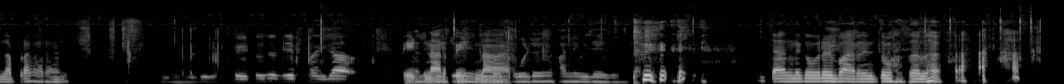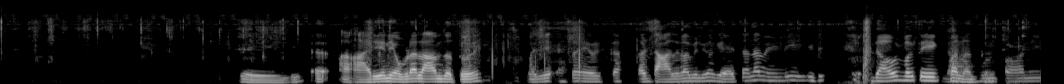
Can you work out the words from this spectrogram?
लपडा करायला. पेटूचं जे पहिला पेटणार पेटणार. खाली विजायचं. चारणे कमरे बाराने तो मसाला भेंडी। आर्यन एवढा लांब जातोय। म्हणजे असं का डालगा बिलगा घ्यायचा ना भेंडी? जाऊन फक्त एक पान आणतो पाणी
